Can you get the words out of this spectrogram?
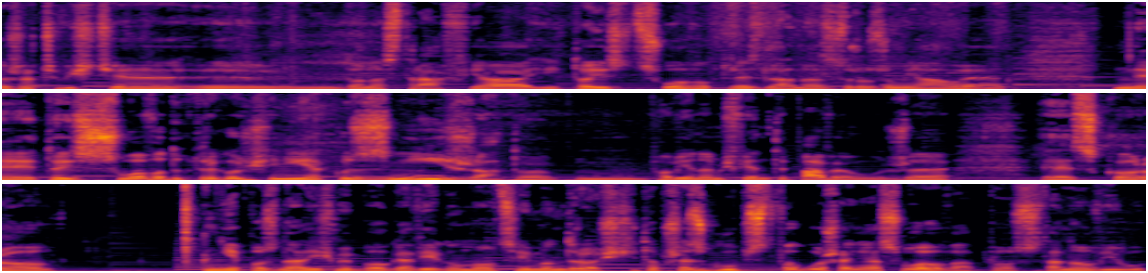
rzeczywiście y, do nas trafia i to jest słowo, które jest dla nas zrozumiałe. Y, To jest słowo, do którego się niejako zniża. To mm, powie nam święty Paweł, że e, skoro nie poznaliśmy Boga w Jego mocy i mądrości, to przez głupstwo głoszenia słowa postanowił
